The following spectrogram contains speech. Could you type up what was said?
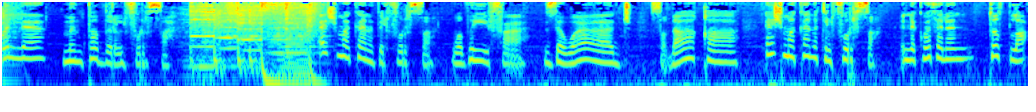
ولا منتظر الفرصة؟ إيش ما كانت الفرصة؟ وظيفة زواج صداقة. إيش ما كانت الفرصة؟ إنك مثلا تطلع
